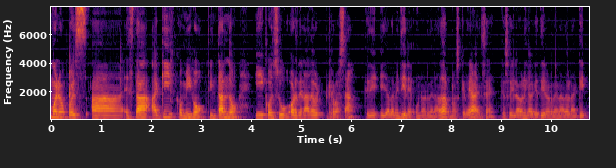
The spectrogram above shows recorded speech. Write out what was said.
bueno, pues ah, está aquí conmigo pintando y con su ordenador rosa que ella también tiene un ordenador, no os creáis, ¿eh? que soy la única que tiene ordenador aquí.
